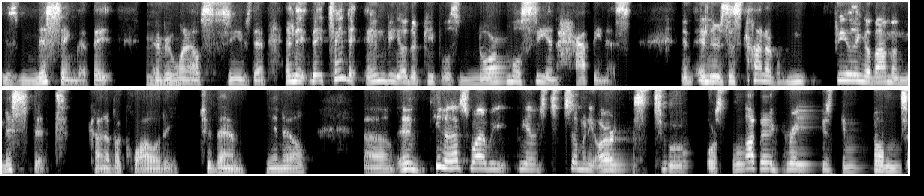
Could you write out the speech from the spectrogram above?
is missing that they mm. everyone else seems to and they, they tend to envy other people's normalcy and happiness and, and there's this kind of feeling of i'm a misfit kind of a quality to them you know um, and you know that's why we we have so many artists who are a lot of great music and films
